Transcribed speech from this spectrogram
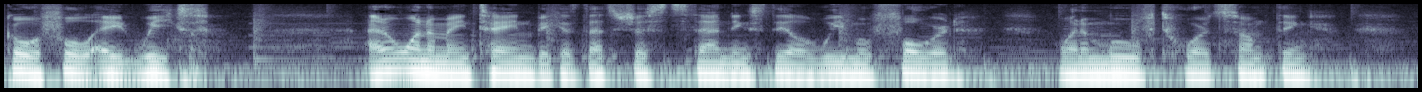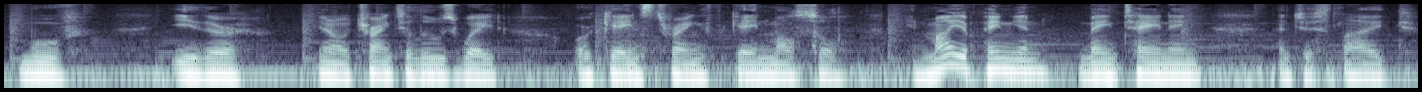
go a full eight weeks I don't want to maintain because that's just standing still. We move forward. I want to move towards something. Move either, you know, trying to lose weight or gain strength, gain muscle. In my opinion, maintaining and just like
